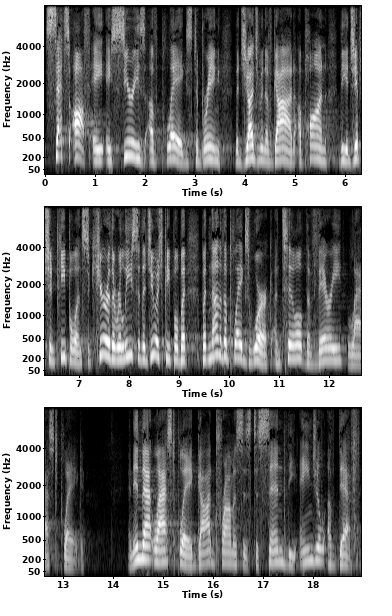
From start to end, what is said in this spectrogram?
sets off a, a series of plagues to bring the judgment of God upon the Egyptian people and secure the release of the Jewish people. But, but none of the plagues work until the very last plague. And in that last plague, God promises to send the angel of death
